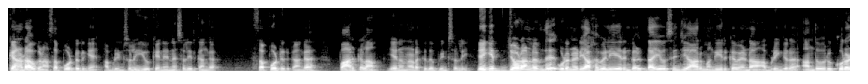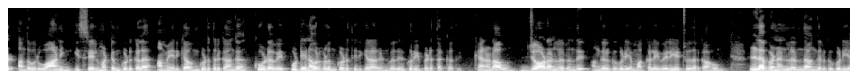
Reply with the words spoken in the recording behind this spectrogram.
கனடாவுக்கு நான் சப்போர்ட் இருக்கேன் அப்படின்னு சொல்லி யூகேன்னு என்ன சொல்லியிருக்காங்க? சப்போர்ட் இருக்காங்க. பார்க்கலாம் என்ன நடக்குது அப்படின்னு சொல்லி. எகிப்த் ஜோர்டான்லேருந்து உடனடியாக வெளியேறுங்கள் தயவு செஞ்சு யாரும் அங்கே இருக்க வேண்டாம் அப்படிங்கிற அந்த ஒரு குரல் அந்த ஒரு வார்னிங் இஸ்ரேல் மட்டும் கொடுக்கல அமெரிக்காவும் கொடுத்திருக்காங்க. கூடவே புட்டின் அவர்களும் கொடுத்திருக்கிறார் என்பது குறிப்பிடத்தக்கது. கனடாவும் ஜோர்டான்ல அங்கே இருக்கக்கூடிய மக்களை வெளியேற்றுவதற்காகவும் லெபனன்ல இருந்து இருக்கக்கூடிய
